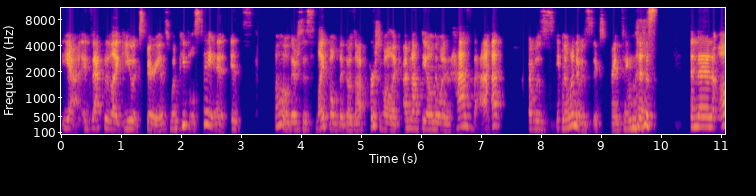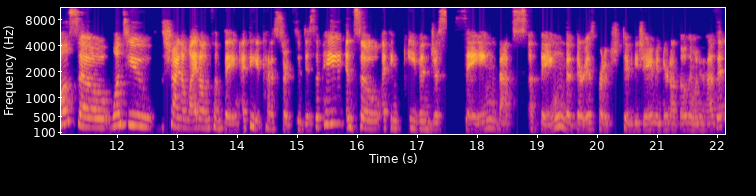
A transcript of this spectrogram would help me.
yeah exactly like you experience when people say it it's oh, there's this light bulb that goes off. First of all, like I'm not the only one who has that. I was the only one who was experiencing this. And then also, once you shine a light on something, I think it kind of starts to dissipate. And so I think even just saying that's a thing, that there is productivity shame and you're not the only one who has it,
